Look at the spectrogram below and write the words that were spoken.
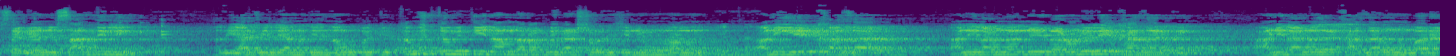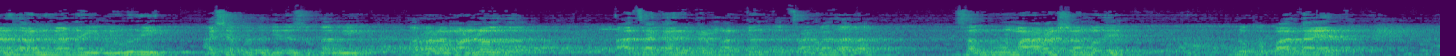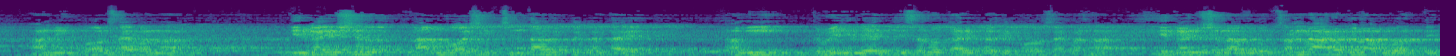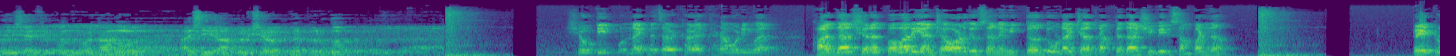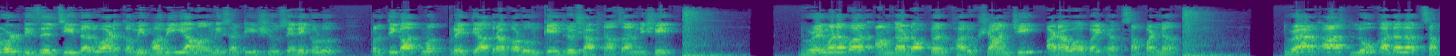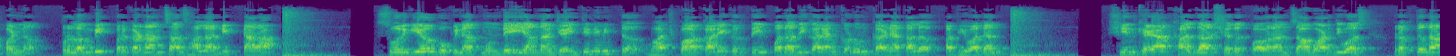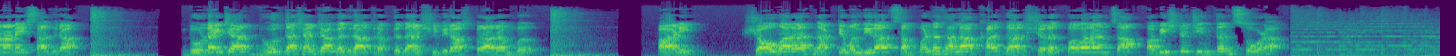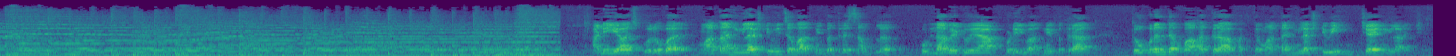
सगळ्यांनी साथ दिली. तर या जिल्ह्यामध्ये नऊ पैकी कमीत कमी तीन आमदार आपले राष्ट्रवादीचे निवडून आणून आणि एक खासदार. अनिल अण्णांनी लढवलेली आहे खासदारकी अनिल अण्णा जर खासदार म्हणून उभा राहिला तर अनिल अण्णा ही निवडून येईल अशा पद्धतीने सुद्धा मी परवाला मांडलं होतं. आजचा कार्यक्रम अत्यंत चांगला झाला. संपूर्ण महाराष्ट्रामध्ये लोक पाहतायत. आणि पवार साहेबांना दीर्घायुष्य लाभो अशी चिंता व्यक्त करतायत. आम्ही धुळे जिल्ह्यातले सर्व कार्यकर्ते पवार साहेबांना दीर्घायुष्य लाभो चांगलं आरोग्य लाभो आणि ते देशाचे पंतप्रधान होत अशी अपेक्षा व्यक्त करतो. शेवटी पुन्हा एक नजर ठळक घडामोडींवर. खासदार शरद पवार यांच्या वाढदिवसानिमित्त दोंडाईच्यात रक्तदान शिबिर संपन्न. पेट्रोल डिझेलची दरवाढ कमी व्हावी या मागणीसाठी शिवसेनेकडून प्रतिकात्मक प्रेतयात्रा काढून केंद्र शासनाचा निषेध. धुळे मनपात आमदार डॉक्टर फारुख शहांची आढावा बैठक संपन्न. धुळ्यात आज लोक अदालत संपन्न. प्रलंबित प्रकरणांचा झाला निपटारा. स्वर्गीय गोपीनाथ मुंडे यांना जयंतीनिमित्त भाजपा कार्यकर्ते पदाधिकाऱ्यांकडून करण्यात आलं अभिवादन. शिंदखेड्यात खासदार शरद पवारांचा वाढदिवस रक्तदानाने साजरा. दोंडाईच्या ढोलताशांच्या गजरात रक्तदान शिबिरास प्रारंभ. आणि शाहू महाराज नाट्य मंदिरात संपन्न झाला खासदार शरद पवारांचा अभिष्टचिंतन सोहळा. आणि याच बरोबर माता हिंगलाज टीव्हीचं बातमीपत्र संपलं. पुन्हा भेटूया पुढील बातमीपत्रात. तोपर्यंत पाहत राहा फक्त माता हिंगलाज टीव्ही. जय हिंगलाज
